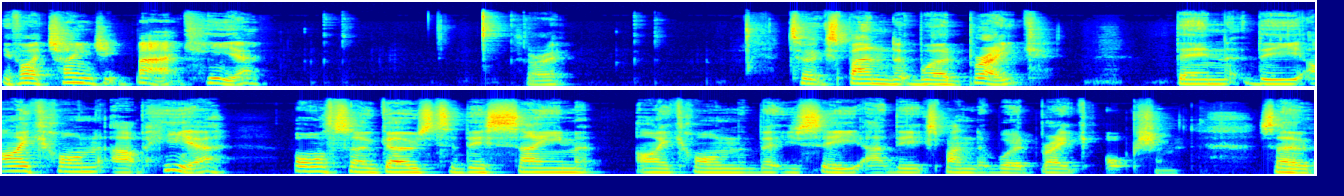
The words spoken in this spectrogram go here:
If I change it back here, sorry, to expand word break, then the icon up here also goes to this same icon that you see at the expand word break option. So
